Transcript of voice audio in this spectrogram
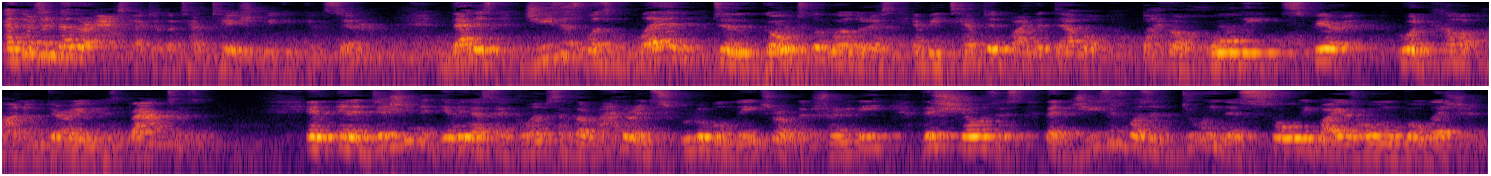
And there's another aspect of the temptation we can consider. That is, Jesus was led to go to the wilderness and be tempted by the devil by the Holy Spirit who had come upon him during his baptism. In, in, addition to giving us a glimpse of the rather inscrutable nature of the Trinity, this shows us that Jesus wasn't doing this solely by his own volition.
